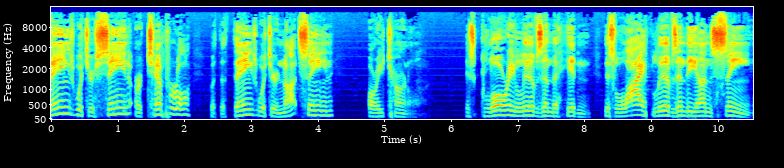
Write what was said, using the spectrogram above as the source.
things which are seen are temporal, but the things which are not seen are eternal. This glory lives in the hidden, this life lives in the unseen.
